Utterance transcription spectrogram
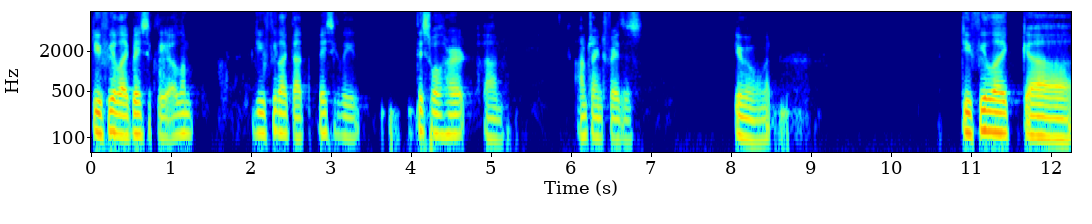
Do you feel like basically Olymp? Do you feel like that basically this will hurt? Um, I'm trying to phrase this. Give me a moment. Do you feel like uh,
